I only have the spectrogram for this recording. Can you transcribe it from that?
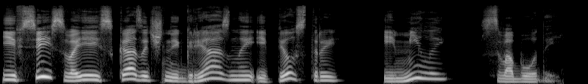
и всей своей сказочной грязной и пестрой и милой свободой.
